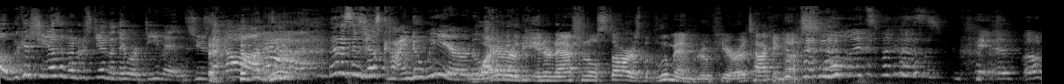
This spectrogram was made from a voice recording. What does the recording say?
No, because she doesn't understand that they were demons. She was like, oh, this is just kind of weird. Why Like- are the international stars, the Blue Man Group here, attacking us? Well, it's because Ke- uh,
